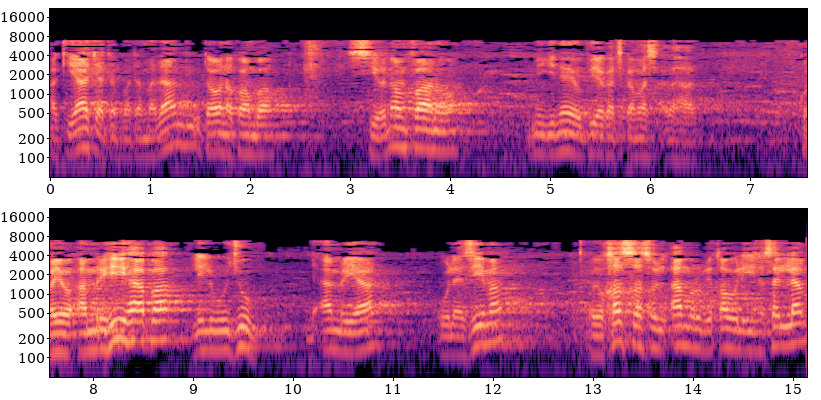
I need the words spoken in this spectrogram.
akiacha atapata madhambi utaona kwamba sio na mfano mingineyo pia katika masala haya kwa hiyo amri hii hapa lilwujub ni amri ya ulazima ويخصص الامر بقوله صلى الله عليه وسلم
